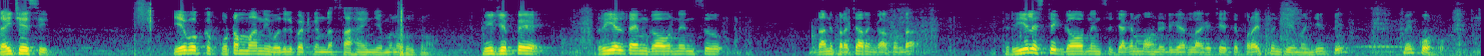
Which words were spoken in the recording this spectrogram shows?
దయచేసి ఏ ఒక్క కుటుంబాన్ని వదిలిపెట్టకుండా సహాయం చేయమని అడుగుతున్నాం. మీరు చెప్పే రియల్ టైం గవర్నెన్స్ దాని ప్రచారం కాకుండా రియలిస్టిక్ గవర్నెన్స్ జగన్మోహన్ రెడ్డి గారి లాగా చేసే ప్రయత్నం చేయమని చెప్పి మేము కోరుకుంటున్నాం.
